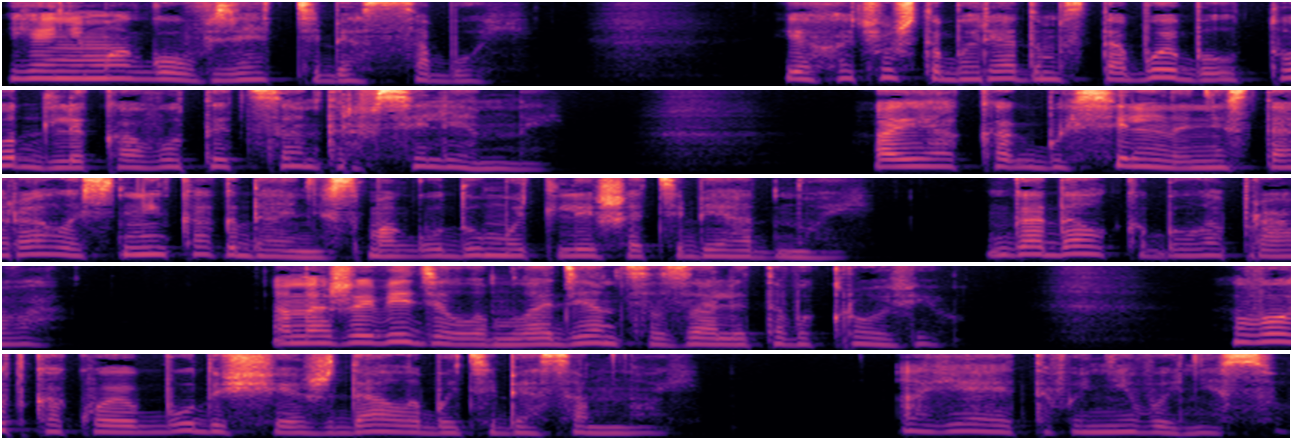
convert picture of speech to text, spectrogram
Я не могу взять тебя с собой. Я хочу, чтобы рядом с тобой был тот, для кого ты центр Вселенной. А я, как бы сильно ни старалась, никогда не смогу думать лишь о тебе одной. Гадалка была права. Она же видела младенца, залитого кровью. Вот какое будущее ждало бы тебя со мной. А я этого не вынесу.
